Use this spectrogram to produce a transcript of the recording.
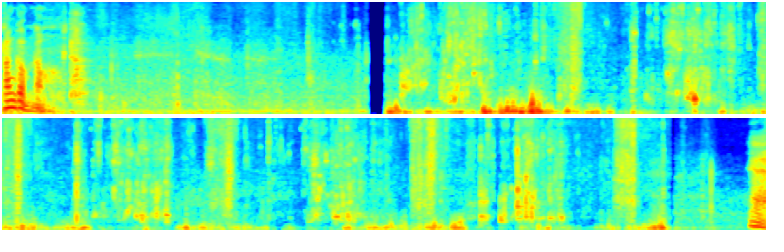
단감나무입니다. 예,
